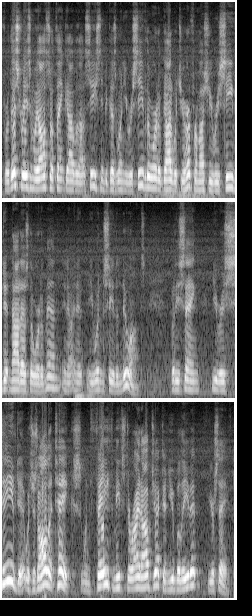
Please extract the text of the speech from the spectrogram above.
For this reason we also thank God without ceasing, because when you received the word of God, which you heard from us, you received it not as the word of men, you know, and it, you wouldn't see the nuance. But he's saying, you received it, which is all it takes. When faith meets the right object and you believe it, you're saved.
